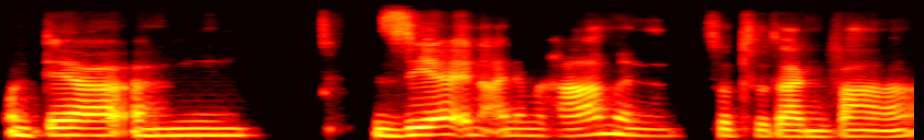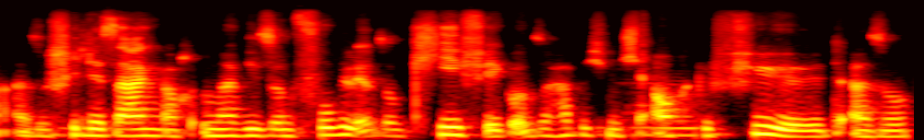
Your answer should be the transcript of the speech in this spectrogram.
und der ähm, sehr in einem Rahmen sozusagen war. Also viele sagen auch immer wie so ein Vogel in so einem Käfig und so habe ich mich mhm. auch gefühlt. Also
